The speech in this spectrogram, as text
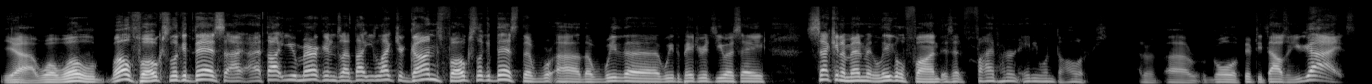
Yeah, well, well, well, folks, look at this. I, I thought you Americans, I thought you liked your guns, folks. Look at this. The uh, the we the we the Patriots USA Second Amendment Legal Fund is at five hundred eighty one dollars out of a uh, goal of fifty thousand. You guys,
